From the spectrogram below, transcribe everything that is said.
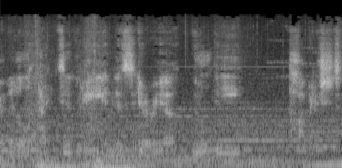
criminal activity in this area will be punished.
